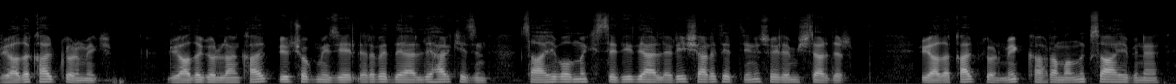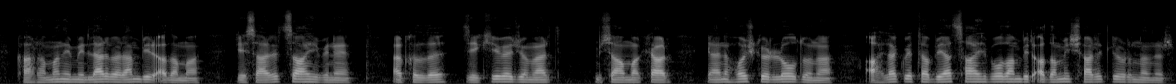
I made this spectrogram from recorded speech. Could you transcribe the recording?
Rüyada kalp görmek. Rüyada görülen kalp birçok meziyetlere ve değerli herkesin sahip olmak istediği değerleri işaret ettiğini söylemişlerdir. Rüyada kalp görmek kahramanlık sahibine, kahraman emirler veren bir adama, cesaret sahibine, akıllı, zeki ve cömert, müsamahkar yani hoşgörülü olduğuna, ahlak ve tabiat sahibi olan bir adamı işaretle yorumlanır.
